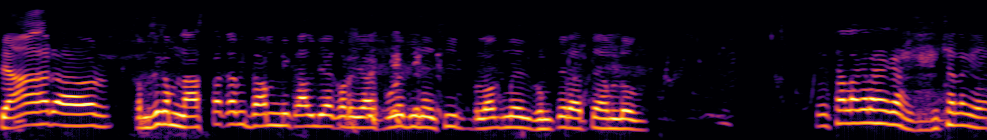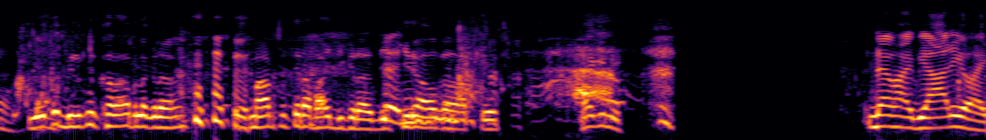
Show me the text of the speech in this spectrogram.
प्यार और कम से कम नाश्ता का भी दाम निकाल दिया करो यार पूरे दिन ऐसी ब्लॉग में घूमते रहते हैं हम लोग। कैसा लग रहा है अच्छा लग रहा है? ये तो बिल्कुल खराब लग रहा है। स्मार्ट से तेरा भाई दिख रहा है दिख ही रहा होगा आपको। है कि नहीं? नहीं भाई बिहारी है।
